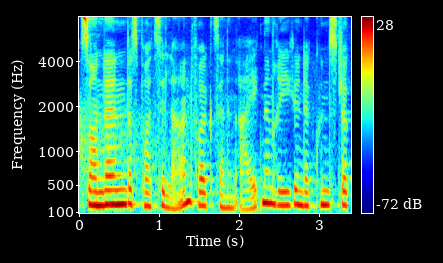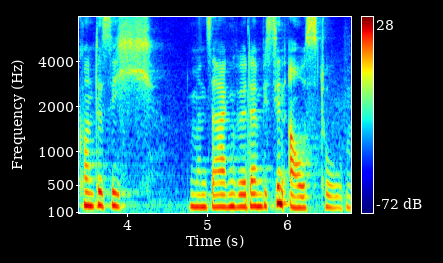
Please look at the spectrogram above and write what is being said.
sondern das Porzellan folgt seinen eigenen Regeln. Der Künstler konnte sich, wie man sagen würde, ein bisschen austoben.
